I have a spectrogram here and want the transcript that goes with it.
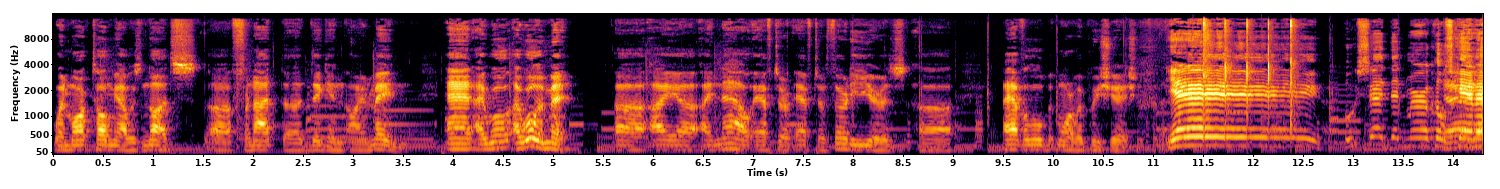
when Mark told me I was nuts uh, for not uh, digging Iron Maiden. And I will I will admit, uh, I uh, I now after after 30 years, uh, I have a little bit more of appreciation for that. Yay! Who said that miracles Yeah, can't yeah,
